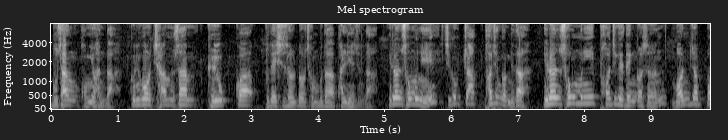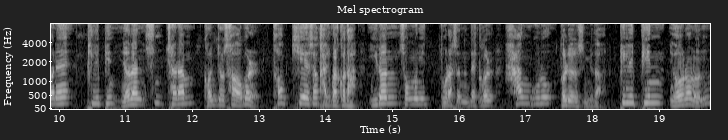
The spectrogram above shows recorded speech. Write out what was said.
무상 공유한다. 그리고 잠수함 교육과 부대 시설도 전부 다 관리해준다. 이런 소문이 지금 쫙 퍼진 겁니다. 이런 소문이 퍼지게 된 것은 먼저 번에 필리핀 연안 순찰함 건조 사업을 터키에서 가져갈 거다. 이런 소문이 돌았었는데 그걸 항구로 돌려줬습니다. 필리핀 여론은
